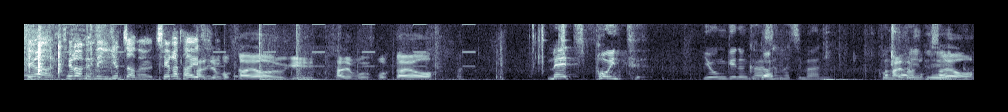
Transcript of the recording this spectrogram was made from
제가 제가 근데 이겼잖아요. 제가 다 다시 했으니 못 가요 여기 다시 못, 못 가요 매치 포인트. 용기는 가상하지만 다시 못 가요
